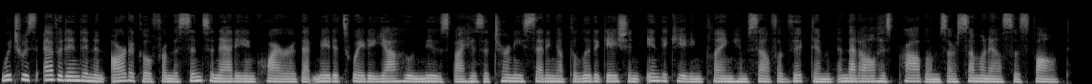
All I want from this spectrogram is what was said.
which was evident in an article from the Cincinnati Enquirer that made its way to Yahoo News by his attorney setting up the litigation indicating playing himself a victim and that all his problems are someone else's fault.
